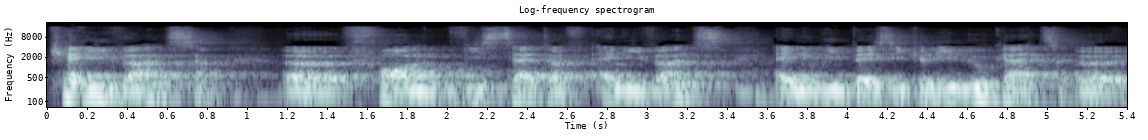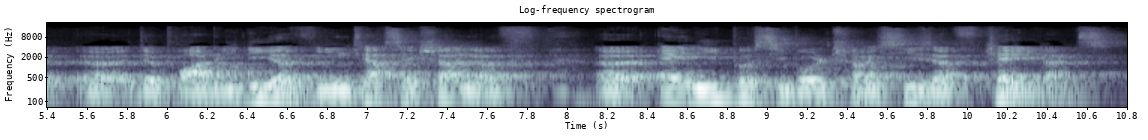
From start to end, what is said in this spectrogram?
k events uh, from this set of n events. And we basically look at uh, uh, the probability of the intersection of uh, any possible choices of k events.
